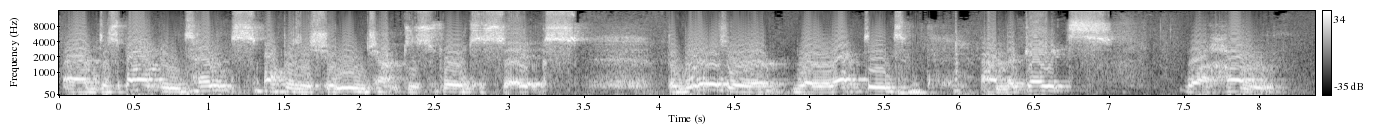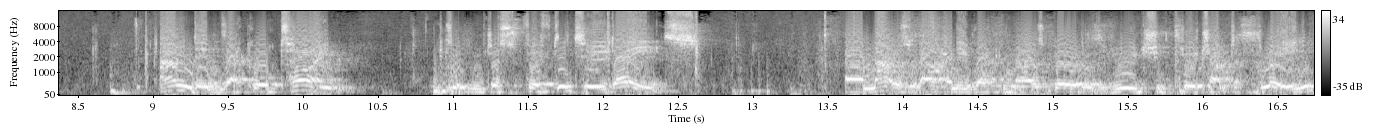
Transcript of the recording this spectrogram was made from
Uh, despite intense opposition in chapters 4 to 6, the walls were, were erected and the gates were hung, and in record time. Took them just 52 days. And that was without any recognised builders. If you read through chapter 3,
